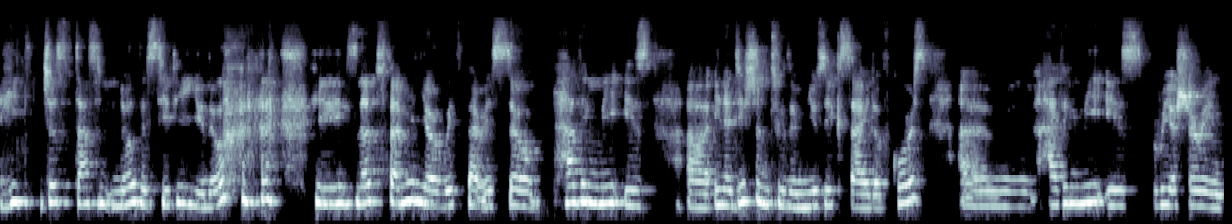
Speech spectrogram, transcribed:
He just doesn't know the city, you know. He's not familiar with Paris. So having me is, uh, in addition to the music side, of course, um, having me is reassuring.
